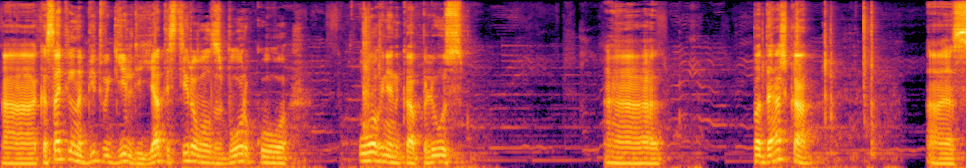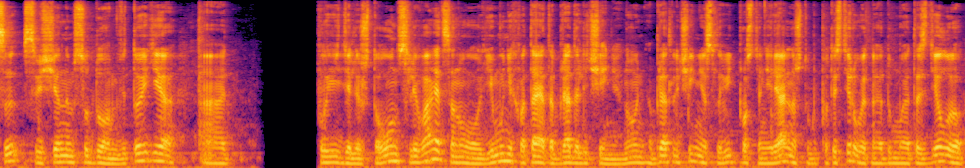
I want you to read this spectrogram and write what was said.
А, Касательно битвы гильдий, я тестировал сборку Огненка плюс э, ПДшка э, с священным судом. В итоге вы видели, что он сливается, но ему не хватает обряда лечения. Но обряд лечения словить просто нереально, чтобы потестировать, но я думаю, это сделаю.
